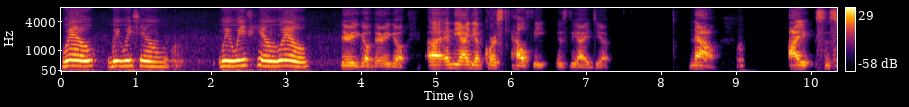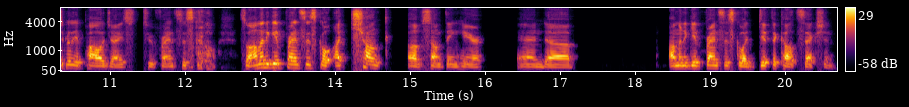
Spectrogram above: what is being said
Well, we wish him, we wish him well. There you go. There you go. Uh, and the idea, of course, healthy is the idea. Now, I sincerely apologize to Francisco. So I'm going to give Francisco a chunk of something here. And uh, I'm going to give Francisco a difficult section.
